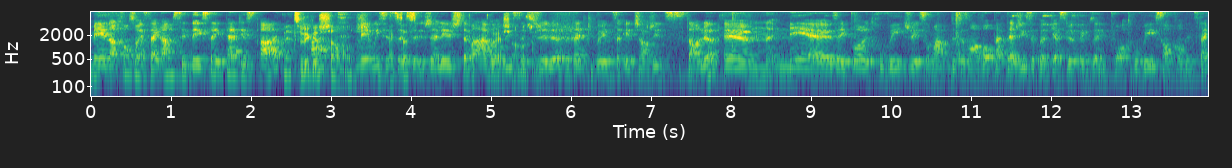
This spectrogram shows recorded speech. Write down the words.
Mais dans le fond, son Instagram, c'est They Say Pat is hot. Mais tu veux que je change. Mais oui, c'est ça. J'allais justement aborder ce sujet-là. Peut-être qu'il va être, être changé d'ici ce temps-là. Euh, mais euh, vous allez pouvoir le trouver. Je vais sûrement de toute façon avoir partagé ce podcast-là. Fait que vous allez pouvoir trouver son compte Instagram.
